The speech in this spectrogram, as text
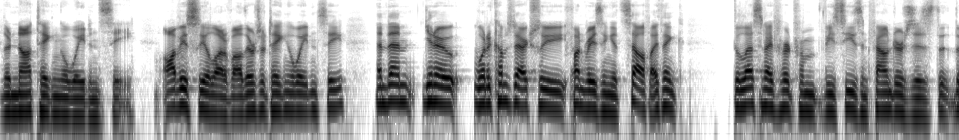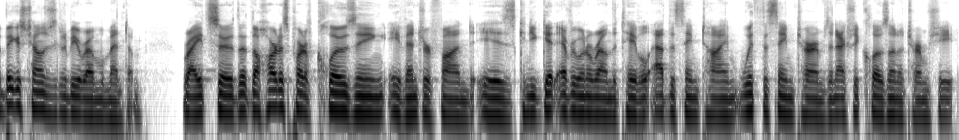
They're not taking a wait and see. Obviously, a lot of others are taking a wait and see. And then, you know, when it comes to actually fundraising itself, I think the lesson I've heard from VCs and founders is that the biggest challenge is going to be around momentum, right? So the, the hardest part of closing a venture fund is can you get everyone around the table at the same time with the same terms and actually close on a term sheet?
